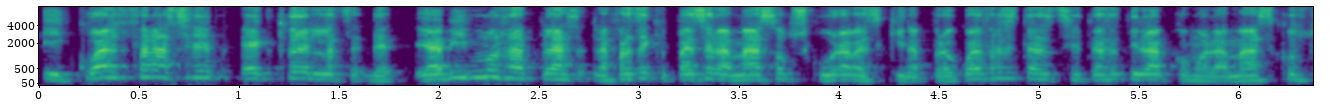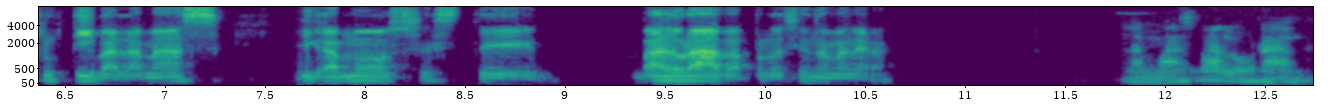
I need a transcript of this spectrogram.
¿Y cuál frase, Héctor, ya vimos la, la, frase que parece la más oscura, mezquina, pero cuál frase se te hace tirar como la más constructiva, la más, digamos, este, valorada, por decir de una manera? La más valorada.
